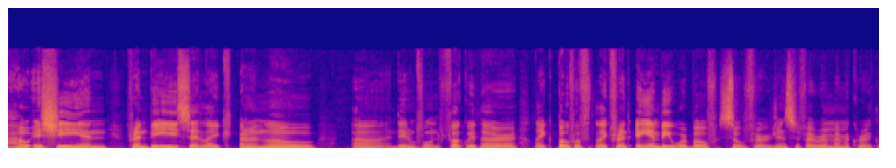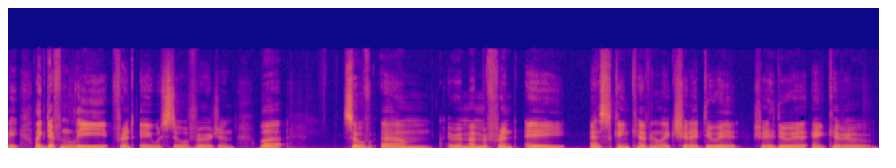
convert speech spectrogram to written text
how is she? And friend b said like i don't know uh didn't want to fuck with her. Like both of like friend a and b were both so virgins if i remember correctly. Like definitely friend a was still a virgin. But so um i remember friend a asking kevin like should i do it? Should i do it? And kevin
